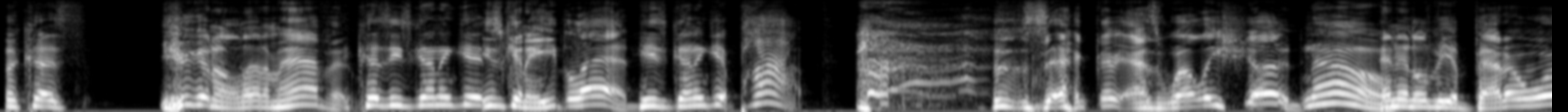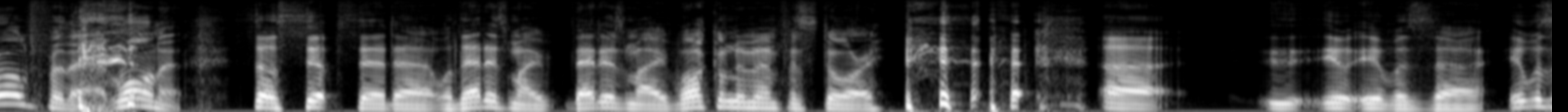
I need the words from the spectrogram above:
because You're going to let him have it. because he's gonna get He's going to eat lead. he's gonna get popped. exactly. As well he should. No. And it'll be a better world for that, won't it? So Sip said, uh, "Well, that is my that is my welcome to Memphis story." uh, it, it was uh, it was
